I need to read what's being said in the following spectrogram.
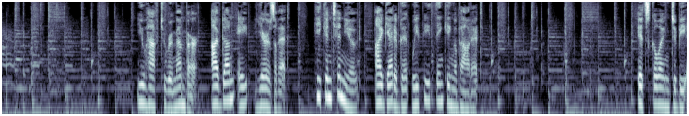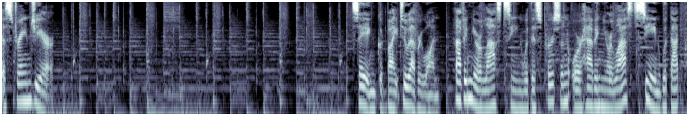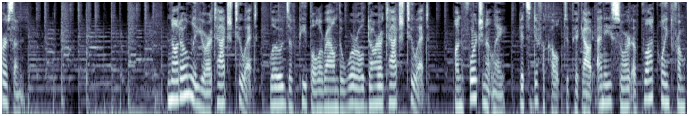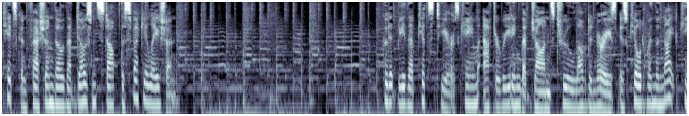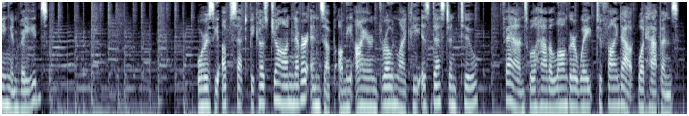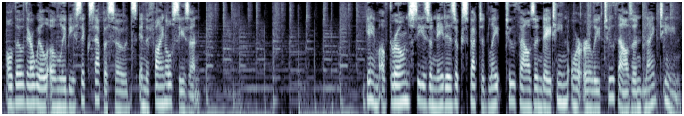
You have to remember, I've done 8 years of it. He continued, I get a bit weepy thinking about it. It's going to be a strange year. Saying goodbye to everyone, having your last scene with this person or having your last scene with that person. Not only you're attached to it, loads of people around the world are attached to it. Unfortunately, it's difficult to pick out any sort of plot point from Kit's confession though that doesn't stop the speculation. Could it be that Kit's tears came after reading that Jon's true love Daenerys is killed when the Night King invades? Or is he upset because Jon never ends up on the Iron Throne like he is destined to? Fans will have a longer wait to find out what happens, although there will only be six episodes in the final season. Game of Thrones Season 8 is expected late 2018 or early 2019.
